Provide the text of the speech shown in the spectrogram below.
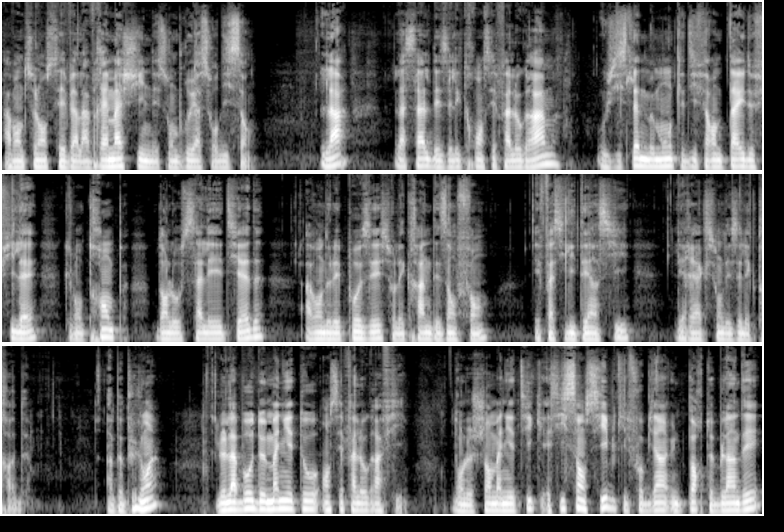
avant de se lancer vers la vraie machine et son bruit assourdissant. Là, la salle des électroencéphalogrammes, où Ghislaine me montre les différentes tailles de filets que l'on trempe dans l'eau salée et tiède avant de les poser sur les crânes des enfants et faciliter ainsi les réactions des électrodes. Un peu plus loin, le labo de magnétoencéphalographie, dont le champ magnétique est si sensible qu'il faut bien une porte blindée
